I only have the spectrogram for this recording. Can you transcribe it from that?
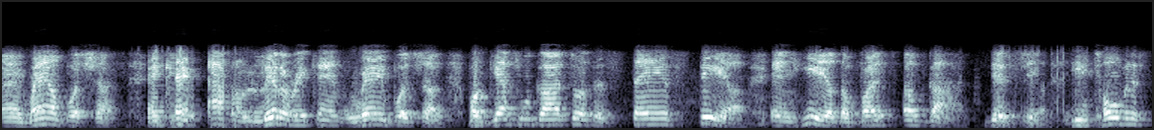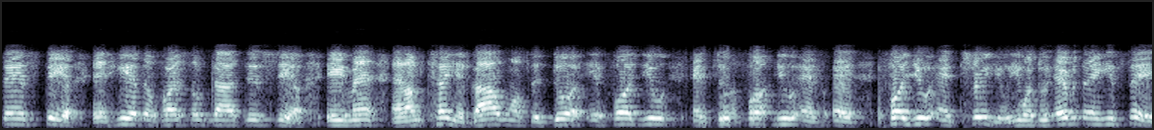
and ambush us. And came after literally came ambush us. But guess what God told us? Stand still and hear the voice of God this year. He told me to stand still and hear the voice of God this year. Amen. And I'm telling you, God wants to do it for you and to, for you and, and for you and through you. He wants to do everything He said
